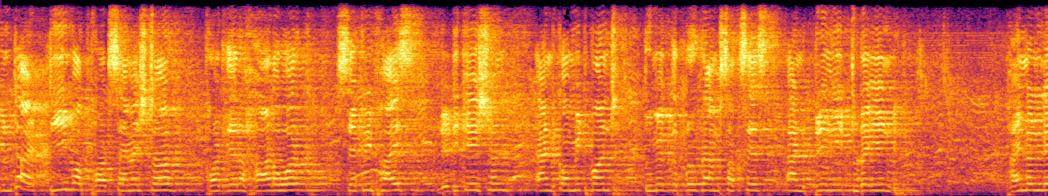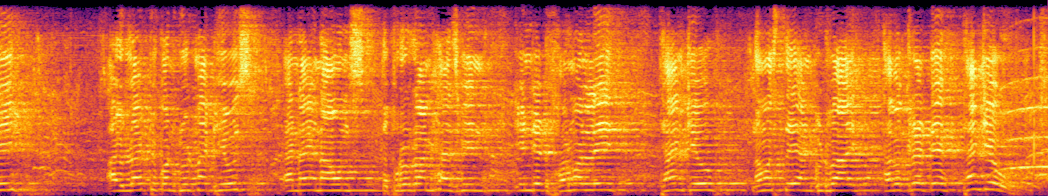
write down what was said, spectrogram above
entire team of third semester for their hard work, sacrifice, dedication, and commitment to make the program success and bring it to the end. Finally, I would like to conclude my views and I announce the program has been ended formally. Thank you, namaste and goodbye. Have a great day. Thank you.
